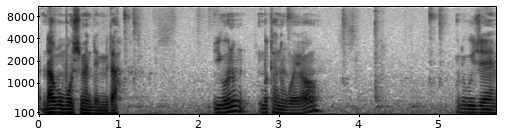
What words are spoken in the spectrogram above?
라고 보시면 됩니다. 이거는 못하는 거예요. 그리고 이제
